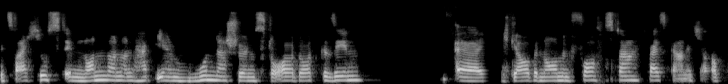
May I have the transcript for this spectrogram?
jetzt war ich just in London und habe ihren wunderschönen Store dort gesehen. Äh, ich glaube Norman Forster, ich weiß gar nicht, ob,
